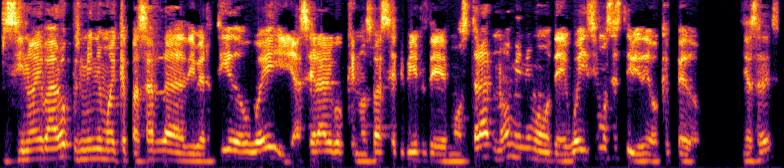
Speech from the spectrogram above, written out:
si no hay varo, pues mínimo hay que pasarla divertido, güey, y hacer algo que nos va a servir de mostrar, ¿no? Mínimo de, güey, hicimos este video, ¿qué pedo? ¿Ya sabes?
